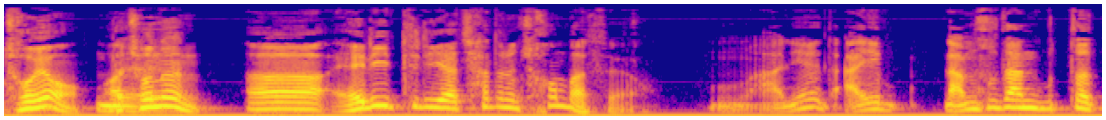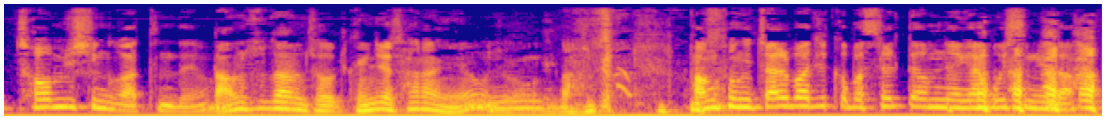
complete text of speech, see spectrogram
저요. 아, 네. 저는 아, 에리트리아 차드는 처음 봤어요. 음, 아니에요. 아예 남수단부터 처음이신 것 같은데요. 남수단 저 굉장히 사랑해요. 음. 저 남수단. 방송이 짧아질까봐 쓸데없는 얘기 하고 있습니다.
